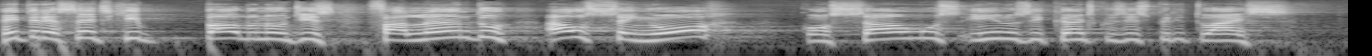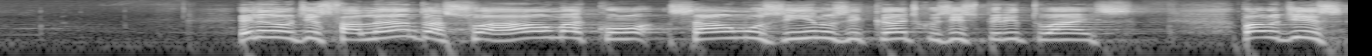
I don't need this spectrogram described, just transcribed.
É interessante que Paulo não diz falando ao Senhor com salmos, hinos e cânticos espirituais. Ele não diz falando a sua alma com salmos, hinos e cânticos espirituais. Paulo diz:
